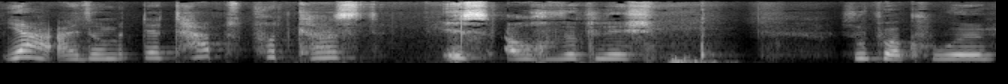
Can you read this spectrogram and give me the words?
Ja, also mit der Tabs Podcast ist auch wirklich super cool.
